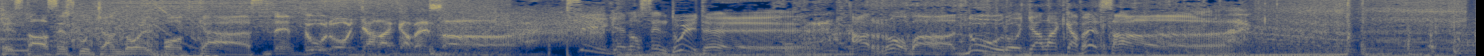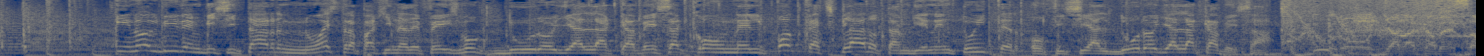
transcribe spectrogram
Estás escuchando el podcast de Duro y a la cabeza. Síguenos en Twitter. Arroba Duro y a la cabeza. Y no olviden visitar nuestra página de Facebook Duro y a la cabeza con el podcast, claro, también en Twitter, oficial Duro y a la cabeza. Duro y a la cabeza.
